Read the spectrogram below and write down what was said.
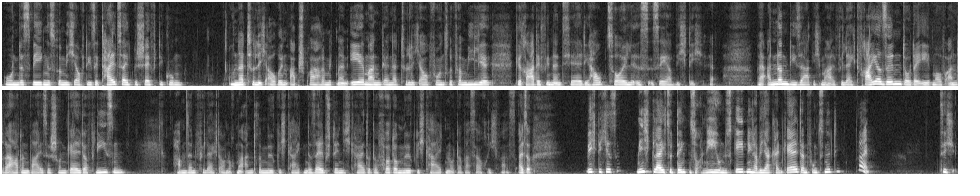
und deswegen ist für mich auch diese Teilzeitbeschäftigung und natürlich auch in Absprache mit meinem Ehemann, der natürlich auch für unsere Familie gerade finanziell die Hauptsäule ist, sehr wichtig. Ja. Bei anderen, die, sage ich mal, vielleicht freier sind oder eben auf andere Art und Weise schon Gelder fließen, haben dann vielleicht auch nochmal andere Möglichkeiten der Selbstständigkeit oder Fördermöglichkeiten oder was auch ich was. Also wichtig ist, nicht gleich zu denken, so, nee, und es geht nicht, habe ich ja kein Geld, dann funktioniert die. Nein. Sich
